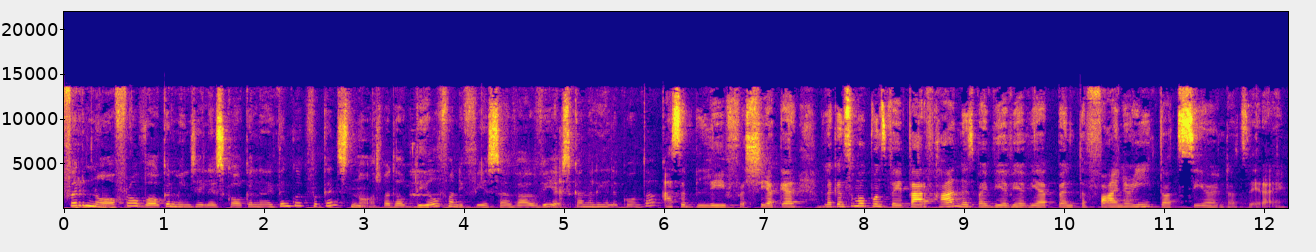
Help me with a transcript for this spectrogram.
Vir navraag waar kan mense hulle skakel en ek dink ook vir kunstenaars wat dalk deel van die fees sou wou wees, kan hulle julle kontak? Asseblief, verseker. Hulle kan sommer op ons webwerf gaan, dis by www.thefinery.co.za.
